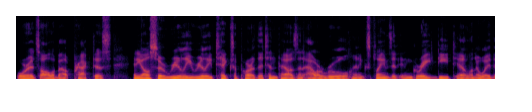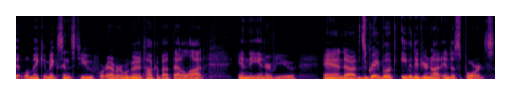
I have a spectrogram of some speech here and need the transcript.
or it's all about practice. And he also really, really takes apart the 10,000 hour rule and explains it in great detail in a way that will make it make sense to you forever. We're going to talk about that a lot in the interview. And uh, it's a great book, even if you're not into sports.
